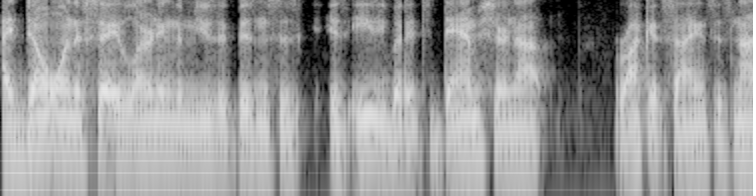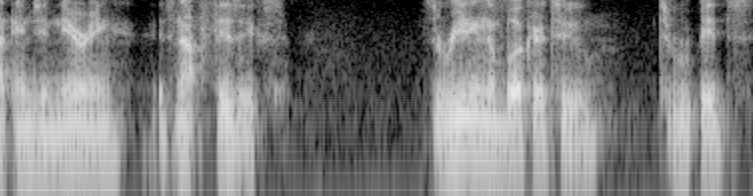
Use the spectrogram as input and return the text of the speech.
I don't want to say learning the music business is, is easy, but it's damn sure not rocket science. It's not engineering. It's not physics. It's reading a book or two. It's, it's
